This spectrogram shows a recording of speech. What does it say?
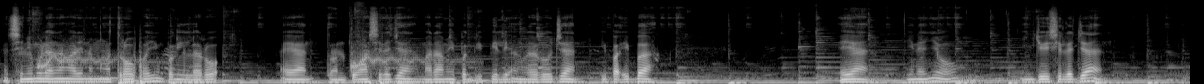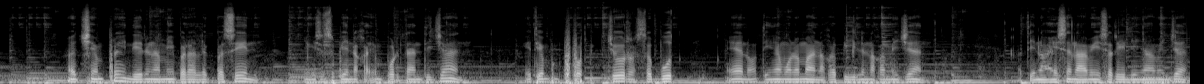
At sinimula na nga rin ng mga tropa yung paglalaro. Ayan, tuwan-tuwa sila dyan. Maraming pagpipili ang laro dyan. Iba-iba. Ayan, tingnan nyo. oh. Enjoy sila dyan. At syempre, hindi rin namin paralagpasin. Yung isa sa pinaka-importante dyan. Ito yung pagpapapicture sa booth. Ayan o, tingnan mo naman, nakapila na kami dyan. At inayos na namin yung sarili namin dyan.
